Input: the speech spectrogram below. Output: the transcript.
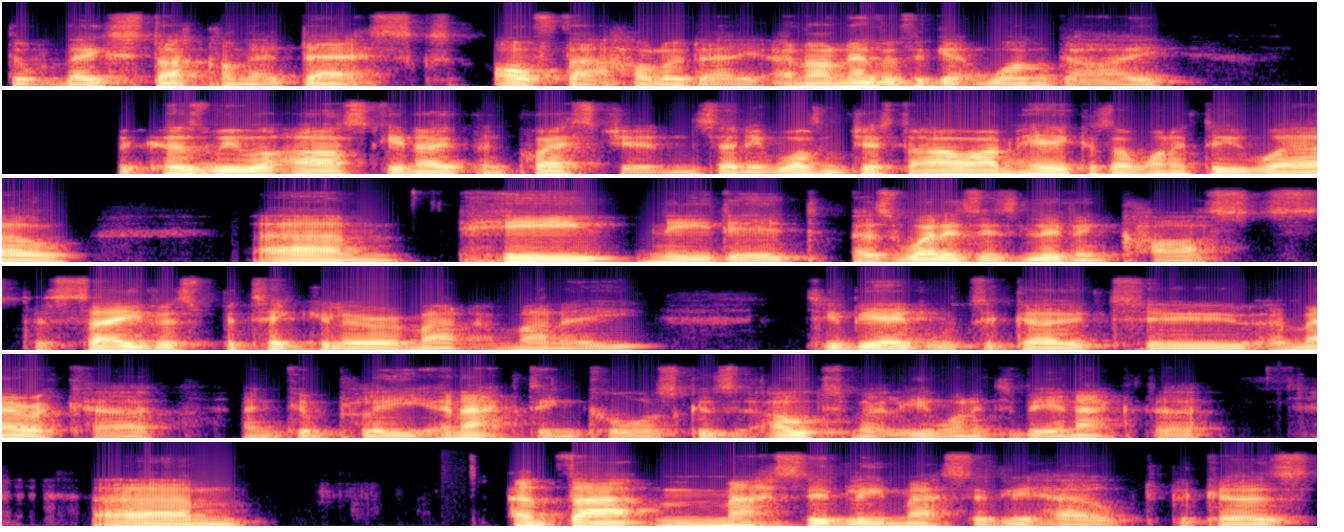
that they stuck on their desks of that holiday and i'll never forget one guy because we were asking open questions and it wasn't just oh i'm here because i want to do well um, he needed as well as his living costs to save a particular amount of money to be able to go to america and complete an acting course because ultimately he wanted to be an actor. Um, and that massively, massively helped because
